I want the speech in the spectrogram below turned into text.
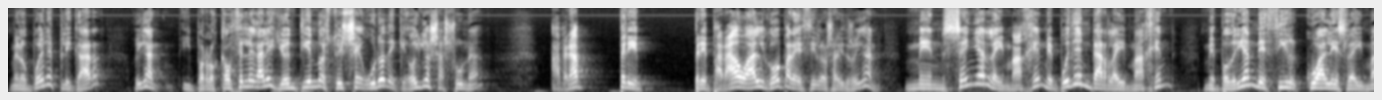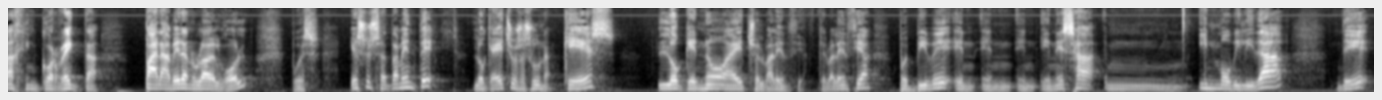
¿Me lo pueden explicar? Oigan, y por los cauces legales, yo entiendo, estoy seguro de que hoy Osasuna habrá pre preparado algo para decirle a los árbitros, oigan, ¿me enseñan la imagen? ¿Me pueden dar la imagen? ¿Me podrían decir cuál es la imagen correcta para haber anulado el gol? Pues eso es exactamente lo que ha hecho Osasuna, que es lo que no ha hecho el Valencia. Que el Valencia pues vive en, esa mmm, inmovilidad de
